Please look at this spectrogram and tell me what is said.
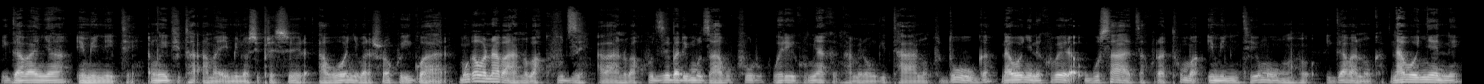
igabanya iminite amwe twita ama immunosuppresseur abonye barashobora kuyigwara mugabo n'abantu bakuze abantu bakuze bari mu zabukuru uhereye ku myaka nka mirongo itanu kuduga nabo nyine kubera ugusaza kuratuma iminite y'umuntu mu igabanuka nabo nyene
